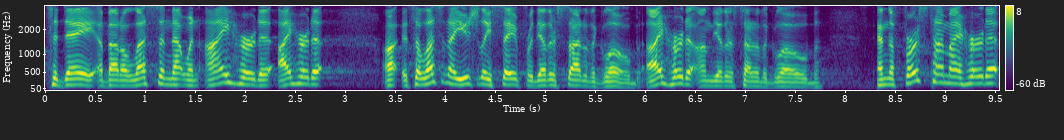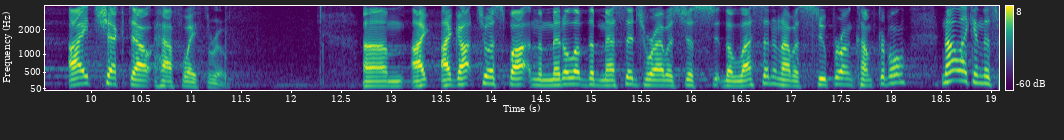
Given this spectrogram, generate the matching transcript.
today about a lesson that when I heard it, I heard it, uh, it's a lesson I usually save for the other side of the globe. I heard it on the other side of the globe and the first time I heard it, I checked out halfway through. Um, I, I got to a spot in the middle of the message where I was just the lesson and I was super uncomfortable. Not like in this,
